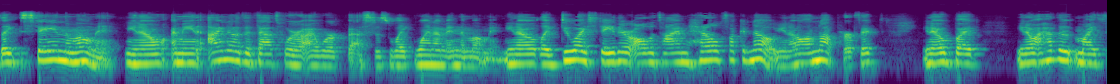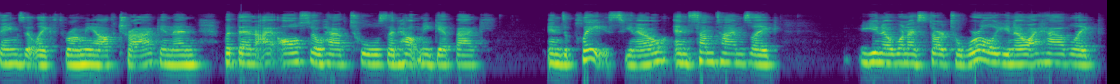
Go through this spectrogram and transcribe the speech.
like stay in the moment you know? I mean i know that that's where i work best is like when i'm in the moment you know? Like do i stay there all the time? Hell fucking no you know? I'm not perfect you know? But you know i have the, my things that like throw me off track and then but then i also have tools that help me get back into place you know? And sometimes like you know, when I start to whirl, you know, I have like,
